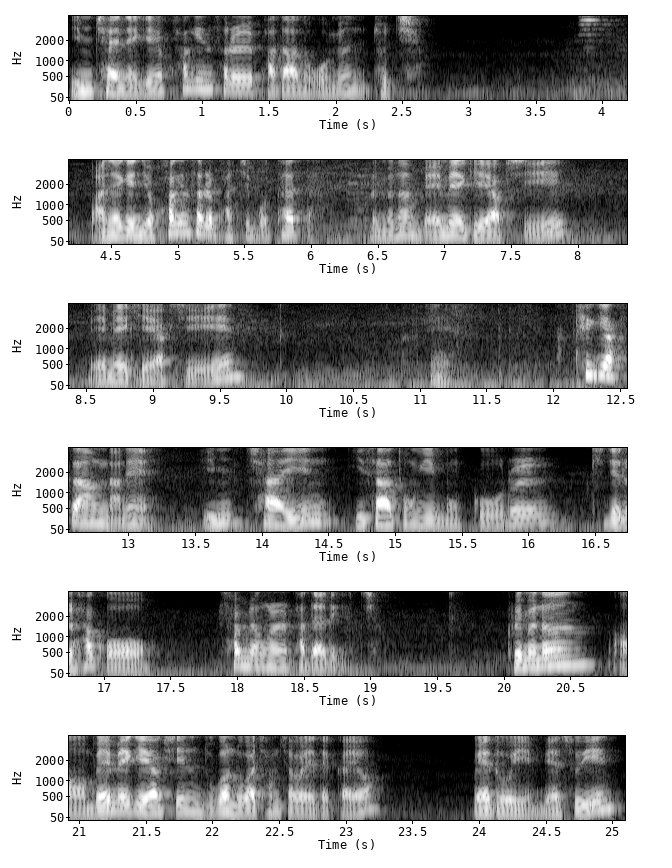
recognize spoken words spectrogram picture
임차인에게 확인서를 받아 놓으면 좋죠. 만약에 이제 확인서를 받지 못하였다. 그러면은 매매 계약 시 매매 계약 시 예, 특약사항란에 임차인 이사 동의 문구를 기재를 하고 설명을 받아야 되겠죠. 그러면은 어, 매매 계약 시에는 누가 누가 참석을 해야 될까요? 매도인, 매수인,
